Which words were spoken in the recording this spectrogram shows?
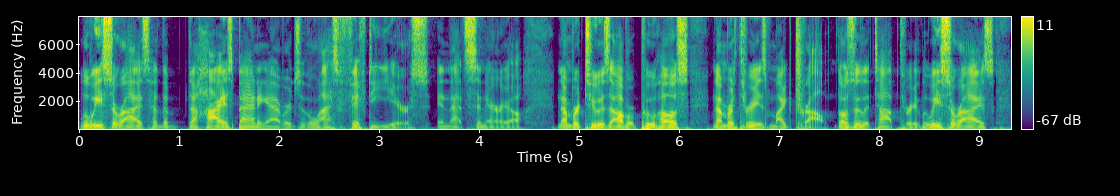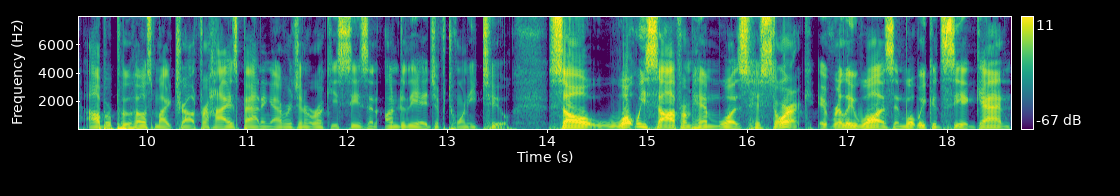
Luis Arraez had the, the highest batting average of the last 50 years in that scenario. Number two is Albert Pujols. Number three is Mike Trout. Those are the top three. Luis Arraez, Albert Pujols, Mike Trout for highest batting average in a rookie season under the age of 22. So what we saw from him was historic. It really was. And what we could see again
